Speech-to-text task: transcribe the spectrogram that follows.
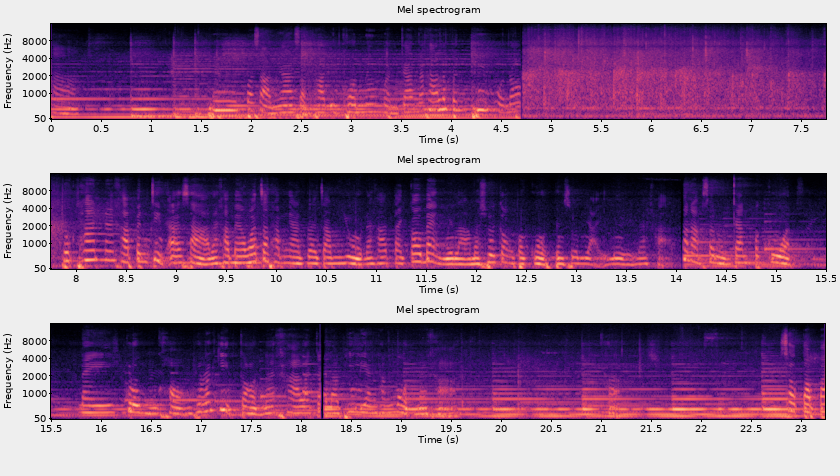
ค่ะ ผู้ประสานงานสัมพันธ์อีกคนนึงเหมือนกันนะคะ และเป็นทีมหัวหน้า ท่านนะคะเป็นจิตอาสานะคะ แม้ว่าจะทำงานประจำอยู่นะคะ แต่ก็แบ่งเวลามาช่วยกองประกวดเป็นส่วนใหญ่เลยนะคะ สนับสนุนการประกวดในกลุ่มของธุรกิจก่อนนะคะ และการรับพี่เลี้ยงทั้งหมดนะคะค่ะช็อตต่อไป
